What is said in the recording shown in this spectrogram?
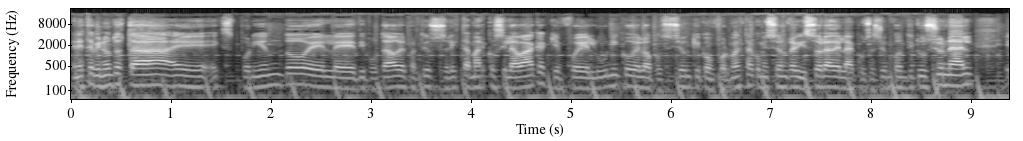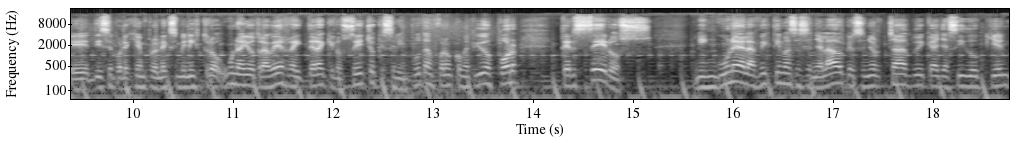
En este minuto está eh, exponiendo el eh, diputado del Partido Socialista Marcos Silavaca, quien fue el único de la oposición que conformó esta comisión revisora de la acusación constitucional. dice, por ejemplo, el exministro una y otra vez reitera que los hechos que se le imputan fueron cometidos por terceros. Ninguna de las víctimas ha señalado que el señor Chadwick haya sido quien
